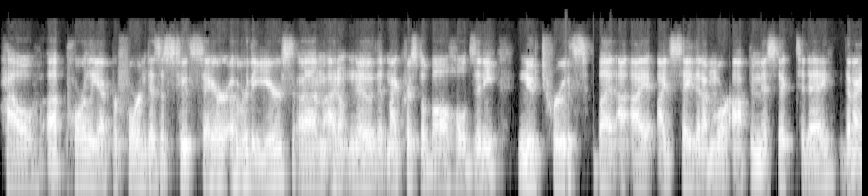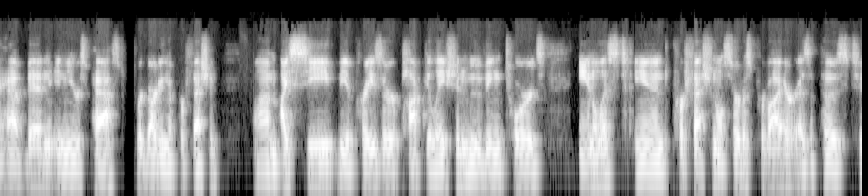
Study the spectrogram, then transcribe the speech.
how uh, poorly I performed as a soothsayer over the years, um, I don't know that my crystal ball holds any new truths, but I, I'd say that I'm more optimistic today than I have been in years past regarding the profession. Um, I see the appraiser population moving towards analyst and professional service provider as opposed to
